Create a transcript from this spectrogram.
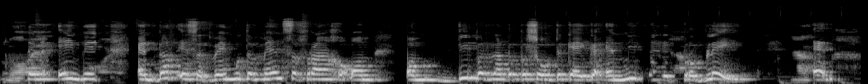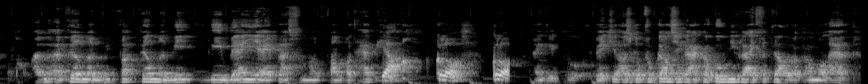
ging binnen één week. En dat is het. Wij moeten mensen vragen om, om dieper naar de persoon te kijken en niet naar het probleem. Ja. En, en veel meer, veel meer wie, wie ben jij in plaats van, van wat heb je. Ja, klopt, klopt. Denk ik Weet je, als ik op vakantie ga, ga ik ook niet gelijk vertellen wat ik allemaal heb.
